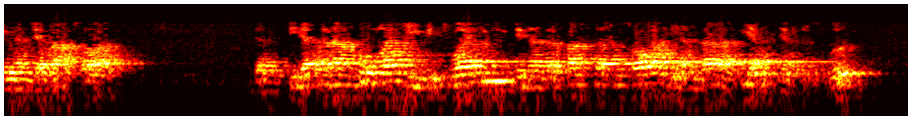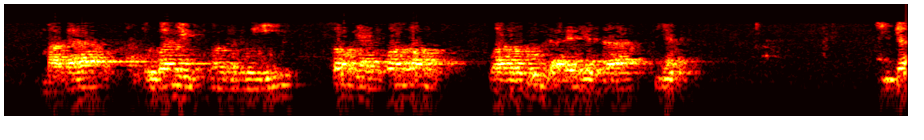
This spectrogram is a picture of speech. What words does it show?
dengan jamaah sholat dan tidak menampung lagi kecuali dengan terpaksa sholat di antara tiang-tiang tersebut, maka antum wajib memenuhi sholat yang kosong walaupun berada di antara tiang jika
